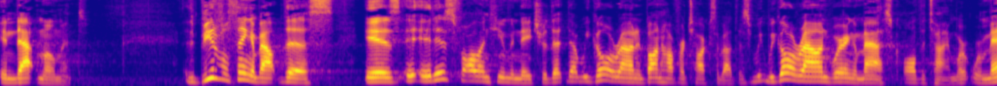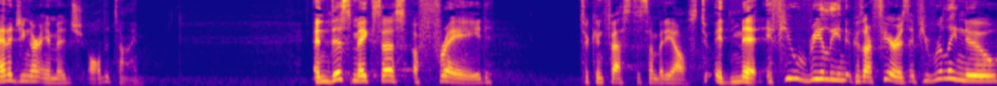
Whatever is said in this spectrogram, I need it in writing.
in that moment. The beautiful thing about this is it, it is fallen human nature that, that we go around, and Bonhoeffer talks about this. We, we go around wearing a mask all the time. We're, we're managing our image all the time. And this makes us afraid to confess to somebody else, to admit. If you really knew, because our fear is if you really knew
